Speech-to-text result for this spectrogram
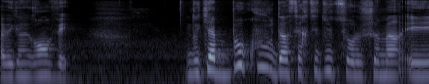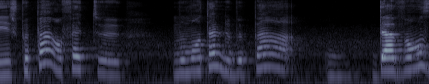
avec un grand V. Donc il y a beaucoup d'incertitudes sur le chemin et je peux pas en fait, mon mental ne peut pas d'avance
